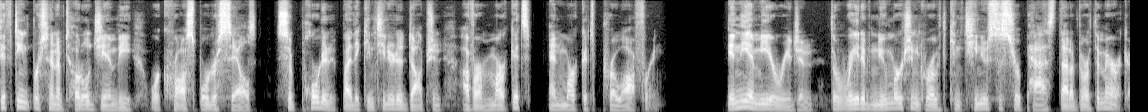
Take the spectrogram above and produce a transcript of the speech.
15% of total GMV were cross-border sales, supported by the continued adoption of our Markets and Markets Pro offering. In the EMEA region, the rate of new merchant growth continues to surpass that of North America,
